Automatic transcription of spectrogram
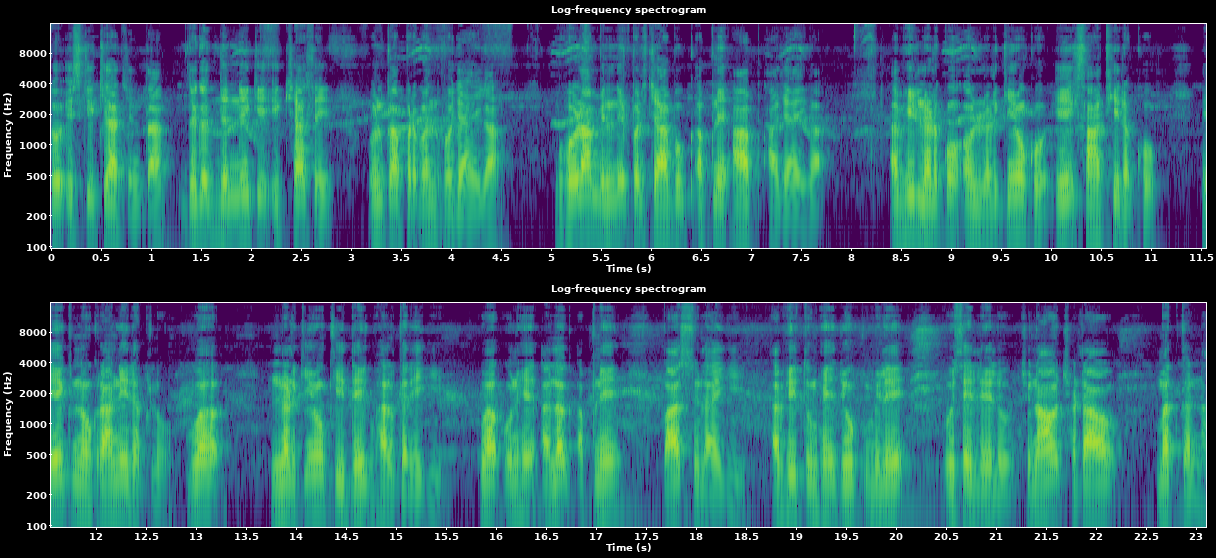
तो इसकी क्या चिंता? जगत जननी की इच्छा से उनका प्रबंध हो जाएगा। घोड़ा मिलने पर चाबुक अपने आप आ जाएगा। अभी लड़कों और लड़कियों को एक साथ ही रखो, एक नौकरानी रख लो। वह लड़कियों की देखभाल करेगी, वह उन्हें अलग अपने पास सुलाएगी। अभी तुम्हें जो मिले उसे ले लो, चुनाव छटाव मत करना।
